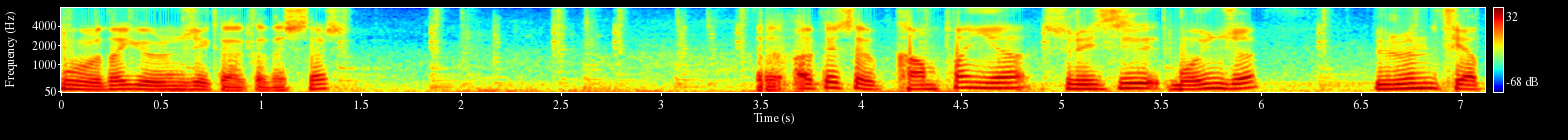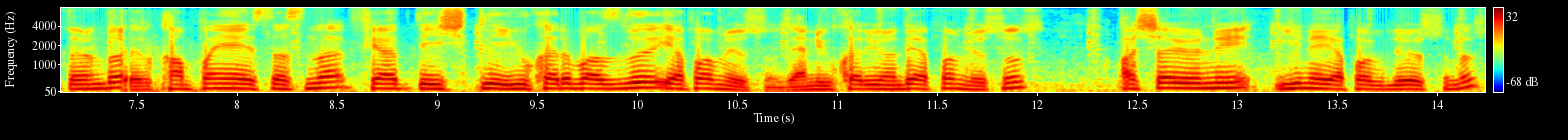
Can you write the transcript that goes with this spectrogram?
burada görünecek arkadaşlar. Arkadaşlar kampanya süreci boyunca ürün fiyatlarında e, kampanya esnasında fiyat değişikliği yukarı bazlı yapamıyorsunuz. Yani yukarı yönde yapamıyorsunuz. Aşağı yönlü yine yapabiliyorsunuz.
